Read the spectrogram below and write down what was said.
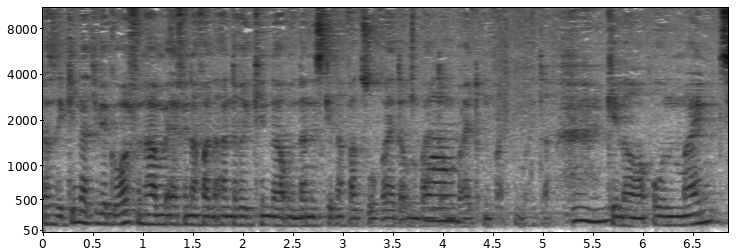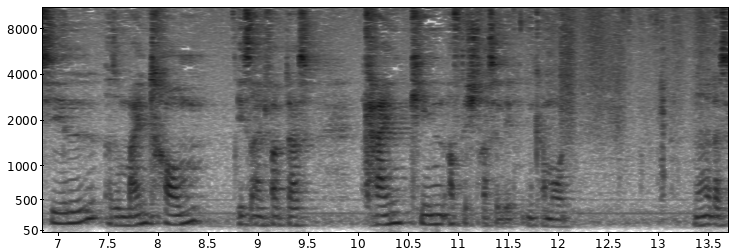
dass die Kinder, die wir geholfen haben, helfen einfach andere Kinder und dann es geht einfach so weiter und weiter wow. und weiter und weiter und weiter. Mhm. Genau. Und mein Ziel, also mein Traum ist einfach, dass kein Kind auf der Straße lebt in Kamerun. Ja, das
